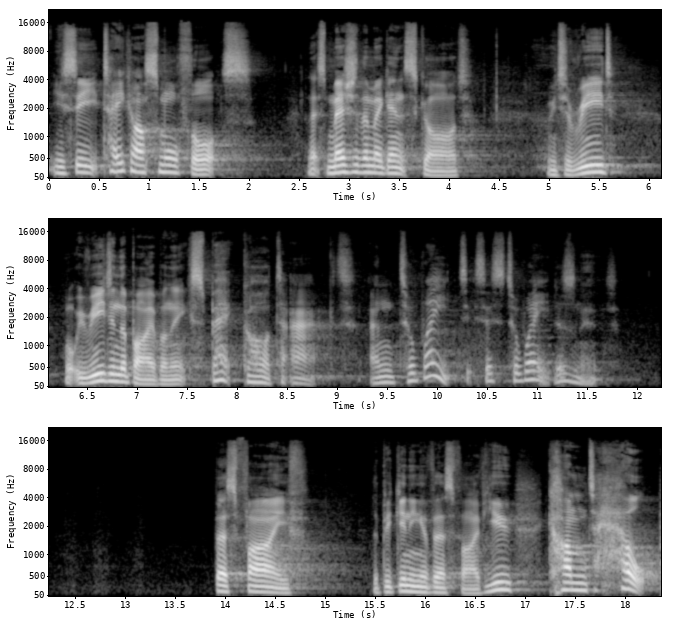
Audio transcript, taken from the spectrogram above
You see, take our small thoughts, let's measure them against God. We need to read what we read in the Bible and expect God to act and to wait. It says to wait, doesn't it? Verse 5 the beginning of verse 5. You come to help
